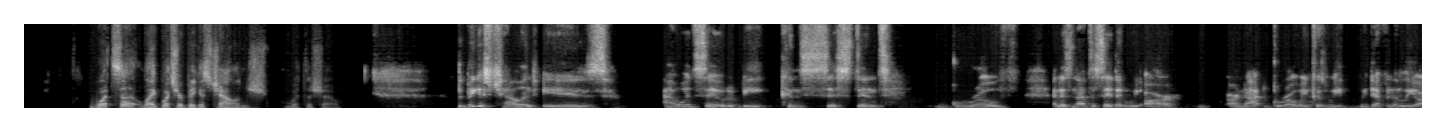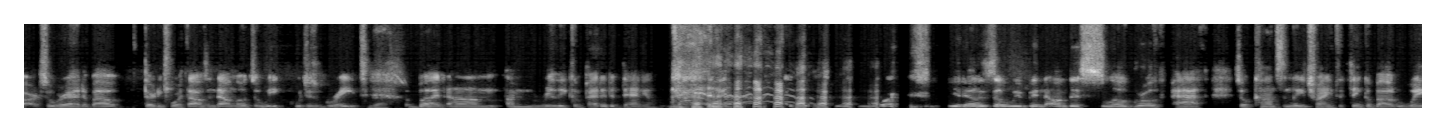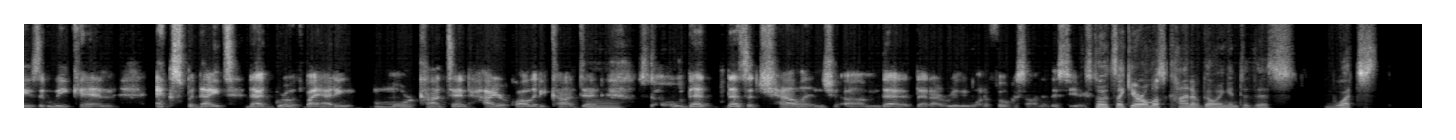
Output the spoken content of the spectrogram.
what's a like? What's your biggest challenge with the show? The biggest challenge is i would say it would be consistent growth and it's not to say that we are are not growing because we we definitely are so we're at about 34,000 downloads a week which is great Yes. but um i'm really competitive daniel And I more, you know so we've been on this slow growth path so constantly trying to think about ways that we can expedite that growth by adding more content higher quality content Mm. so that that's a challenge um, that that I really want to focus on in this year. So it's like you're almost kind of going into this. What's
